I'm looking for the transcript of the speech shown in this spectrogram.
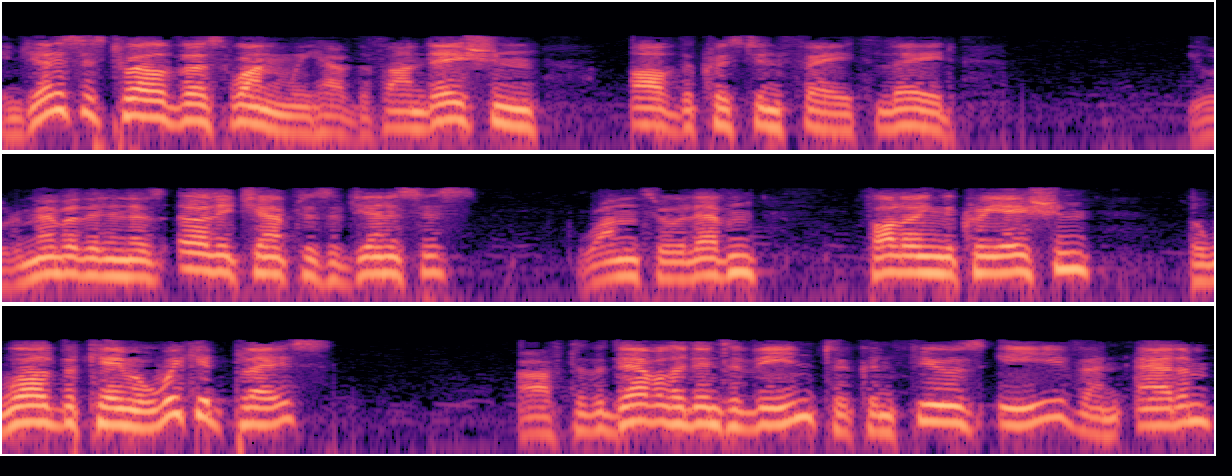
In Genesis 12, verse 1, we have the foundation of the Christian faith laid. You'll remember that in those early chapters of Genesis, 1 through 11, following the creation, the world became a wicked place. After the devil had intervened to confuse Eve and Adam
